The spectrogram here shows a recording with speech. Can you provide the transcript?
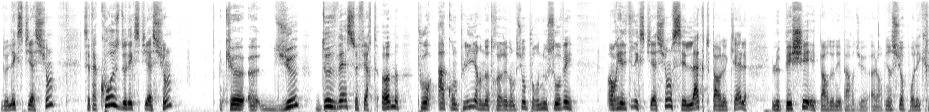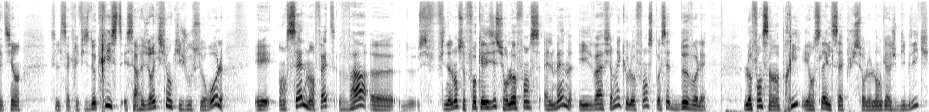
de l'expiation. C'est à cause de l'expiation que euh, Dieu devait se faire homme pour accomplir notre rédemption, pour nous sauver. En réalité, l'expiation, c'est l'acte par lequel le péché est pardonné par Dieu. Alors bien sûr, pour les chrétiens, c'est le sacrifice de Christ et sa résurrection qui joue ce rôle, et Anselme, en fait, va euh, finalement se focaliser sur l'offense elle-même, et il va affirmer que l'offense possède deux volets. L'offense a un prix, et en cela il s'appuie sur le langage biblique.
